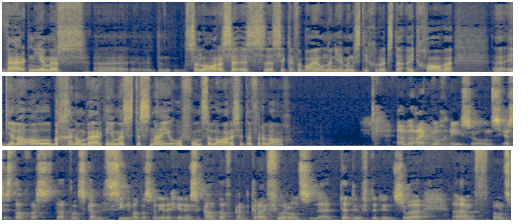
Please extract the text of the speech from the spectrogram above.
werknemers uh salarisse is uh, seker vir baie ondernemings die grootste uitgawe. Uh, het julle al begin om werknemers te sny of om salarisse te verlaag? Ehm um, ryk nog nie. So ons eerste stap was dat ons kan sien wat ons van die regering se kant af kan kry voor ons uh, dit hoef te doen. So ehm um, ons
